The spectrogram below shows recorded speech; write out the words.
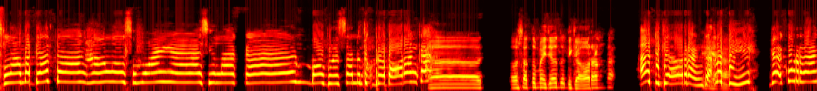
Selamat datang. Halo semuanya. Silakan. Mau pesan untuk berapa orang, Kak? Eh, oh, satu meja untuk tiga orang, Kak. Ah, tiga orang. Nggak Iya. lebih. Nggak kurang.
